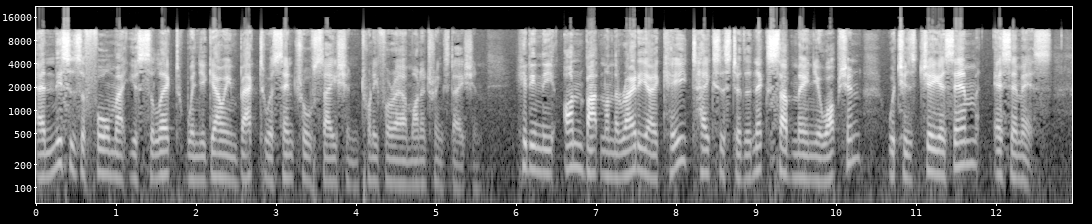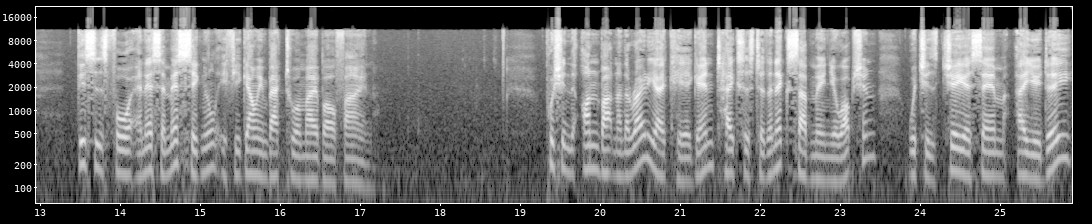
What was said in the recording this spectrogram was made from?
and this is a format you select when you're going back to a central station, 24 hour monitoring station. Hitting the on button on the radio key takes us to the next submenu option, which is GSM SMS. This is for an SMS signal if you're going back to a mobile phone. Pushing the on button of the radio key again takes us to the next submenu option which is GSM AUD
